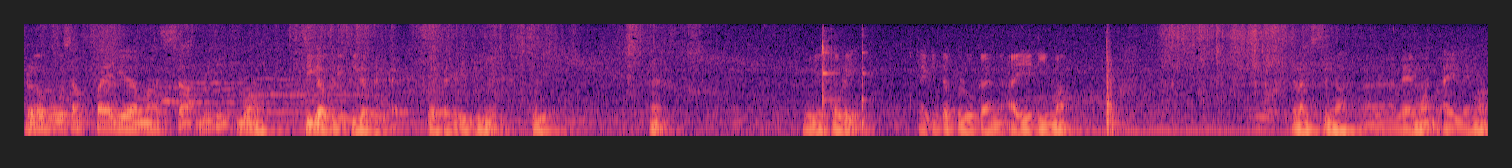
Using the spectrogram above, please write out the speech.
rebus sampai dia masak mendidih buang tiga kali tiga peringkat so akan jadi begini kulit ha? Kulit orange dan kita perlukan air lima. Dalam setengah uh, lemon air lemon.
